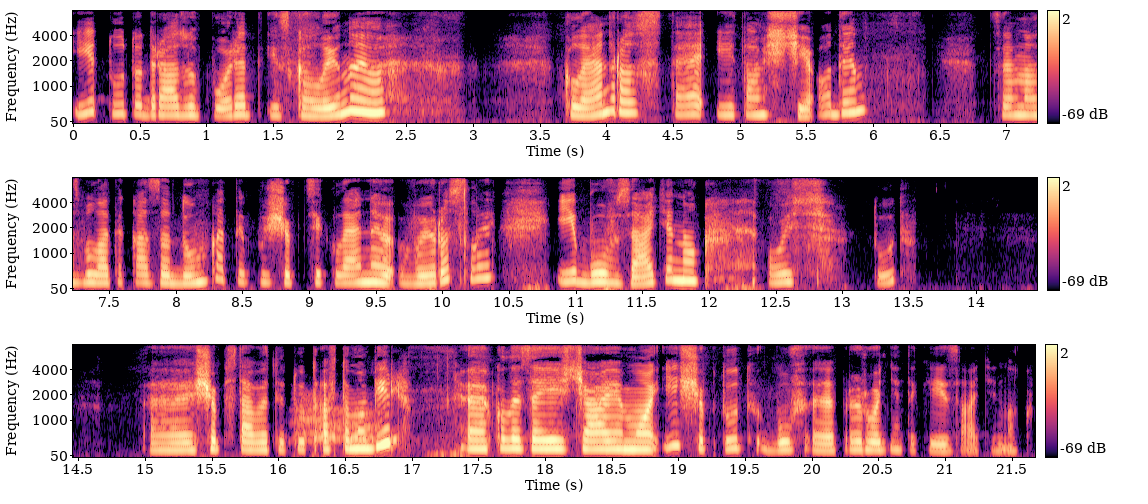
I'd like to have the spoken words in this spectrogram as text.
І тут одразу поряд із калиною клен росте, і там ще один. Це в нас була така задумка, типу, щоб ці клени виросли, і був затінок ось тут. Е, Щоб ставити тут автомобіль, е, коли заїжджаємо, і щоб тут був е, природній такий затінок.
